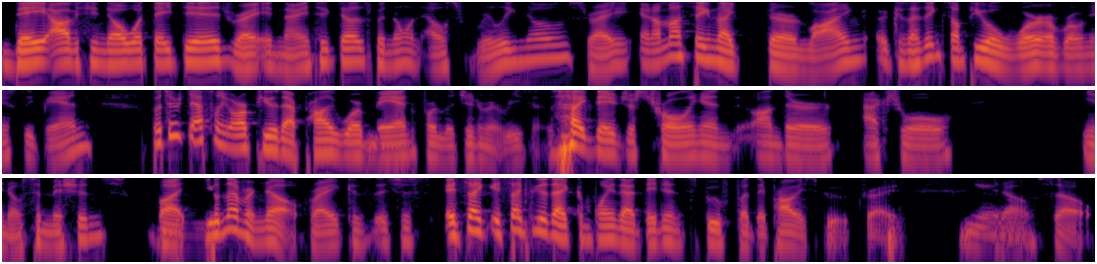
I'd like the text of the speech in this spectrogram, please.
they obviously know what they did, right? And Niantic does, but no one else really knows, right? And I'm not saying like they're lying because I think some people were erroneously banned, but there definitely are people that probably were banned for legitimate reasons, like they're just trolling and on their actual, you know, submissions. But Mhm. you'll never know, right? Because it's just it's like it's like people that complain that they didn't spoof, but they probably spoofed, right? yeah. You know, so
